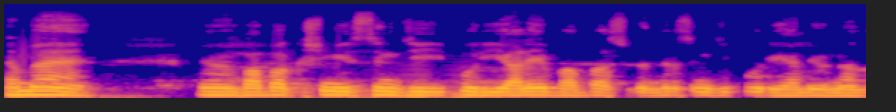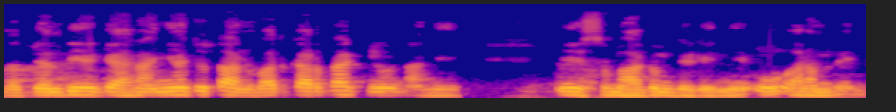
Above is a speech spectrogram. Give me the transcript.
ਤਾਂ ਮੈਂ ਬਾਬਾ ਕਸ਼ਮੀਰ ਸਿੰਘ ਜੀ ਭੂਰੀ ਵਾਲੇ ਬਾਬਾ ਸੁਖਿੰਦਰ ਸਿੰਘ ਜੀ ਭੂਰੀ ਵਾਲੇ ਉਹਨਾਂ ਦਾ ਦਿਲ ਦੀਆਂ ਗਹਿਰਾਈਆਂ ਚੋਂ ਧੰਨਵਾਦ ਕਰਦਾ ਕਿ ਉਹਨਾਂ ਨੇ ਇਹ ਸਮਾਗਮ ਜਿਹੜੇ ਨੇ ਉਹ ਆਰੰਭ ਰਹੇ ਨੇ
